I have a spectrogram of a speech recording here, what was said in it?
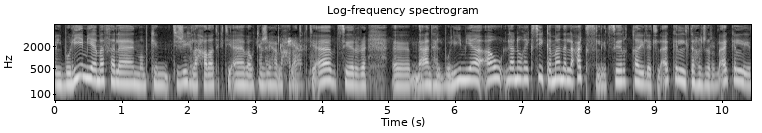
البوليميا مثلا. ممكن تجيه لحظات اكتئاب أو تجيها لحظات اكتئاب تصير آه، عندها البوليميا أو ل anorexie كمان العكس اللي تصير قليلة الأكل تهجر الأكل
